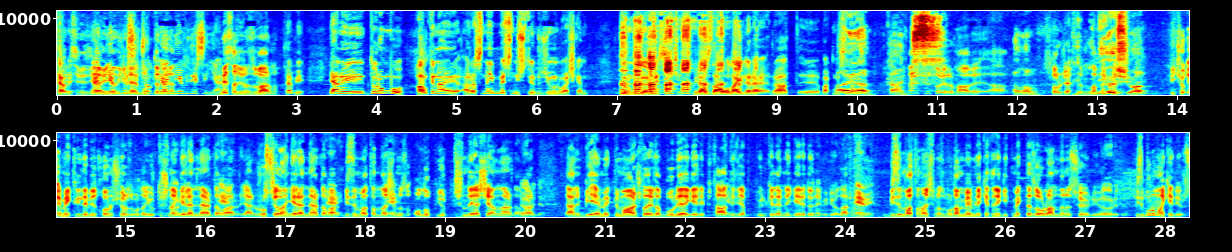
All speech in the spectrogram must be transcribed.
Tabii. Sesiniz Yayınlayabilirsin, çok muhtemelen. yayınlayabilirsin yani. Mesajınız var mı? Tabii. Yani e, durum bu. Halkın e, arasına inmesini istiyoruz Cumhurbaşkanı. Durumu görmesi için. Biraz daha olaylara rahat e, bakması lazım. Aynen Ben kanka. size soruyorum abi. Tamam. Soracaktım lafa karıştı. şu an. Birçok emekliyle biz konuşuyoruz burada. Yurt dışından Doğru. gelenler de var. Evet. Yani Rusya'dan gelenler de var. Evet. Bizim vatandaşımız olup yurt dışında yaşayanlar da var. Doğrudur. Yani bir emekli maaşlarıyla buraya gelip tatil Evet. yapıp ülkelerine geri dönebiliyorlar. Evet. Bizim vatandaşımız buradan memleketine gitmekte zorlandığını söylüyor. Doğrudur. Biz bunu hak ediyoruz?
